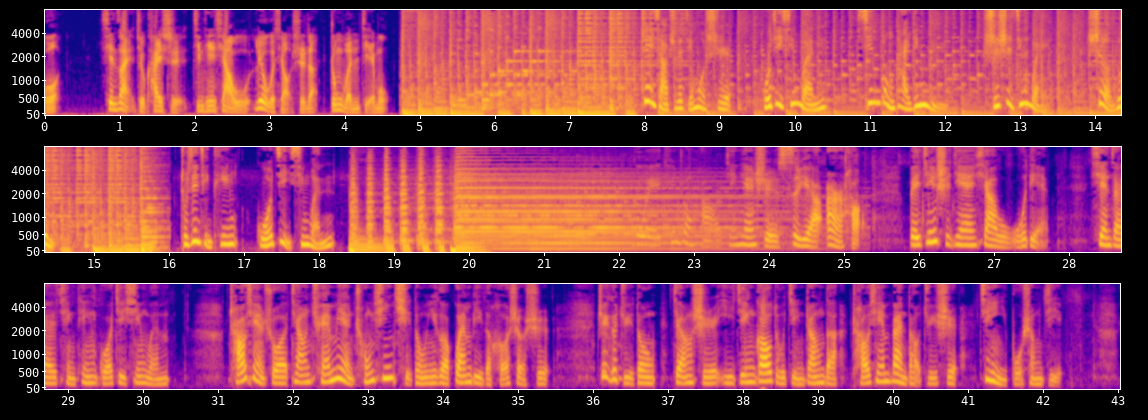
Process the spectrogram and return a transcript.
播。现在就开始今天下午六个小时的中文节目。这一小时的节目是国际新闻、新动态英语、时事经纬、社论。首先，请听国际新闻。各位听众好，今天是四月二号，北京时间下午五点。现在，请听国际新闻。朝鲜说将全面重新启动一个关闭的核设施，这个举动将使已经高度紧张的朝鲜半岛局势进一步升级。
